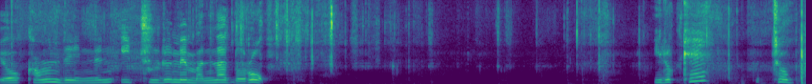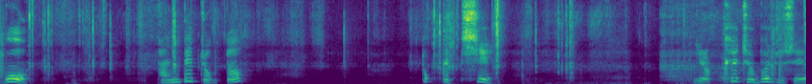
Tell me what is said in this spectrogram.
요 가운데 있는 이 주름에 만나도록 이렇게 접고 반대쪽도 똑같이 이렇게 접어주세요.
